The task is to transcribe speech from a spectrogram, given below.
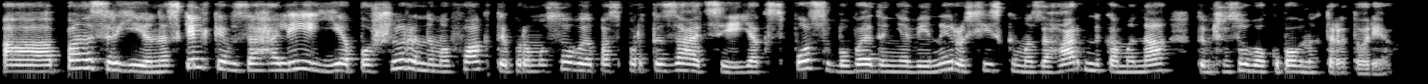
А, Пане Сергію, наскільки взагалі є поширеними факти примусової паспортизації як способу ведення війни російськими загарбниками на тимчасово окупованих територіях?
